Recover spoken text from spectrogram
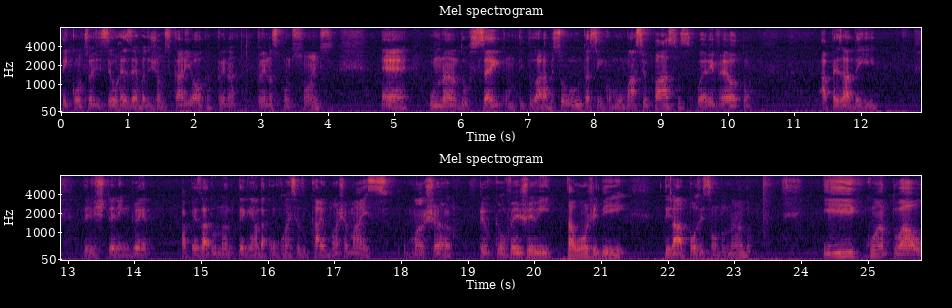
têm condições de ser o reserva de Jones Carioca, plena, plenas condições. É, o Nando segue como titular absoluto, assim como o Márcio Passos, o Erivelton, apesar de deles terem ganho, apesar do Nando ter ganhado a concorrência do Caio Mancha, mas o Mancha, pelo que eu vejo, ele está longe de tirar a posição do Nando. E quanto ao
